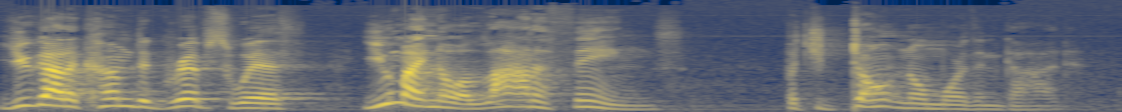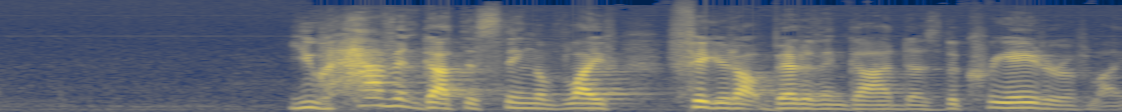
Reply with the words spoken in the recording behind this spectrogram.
you got to come to grips with you might know a lot of things, but you don't know more than God. You haven't got this thing of life figured out better than God does, the creator of life.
